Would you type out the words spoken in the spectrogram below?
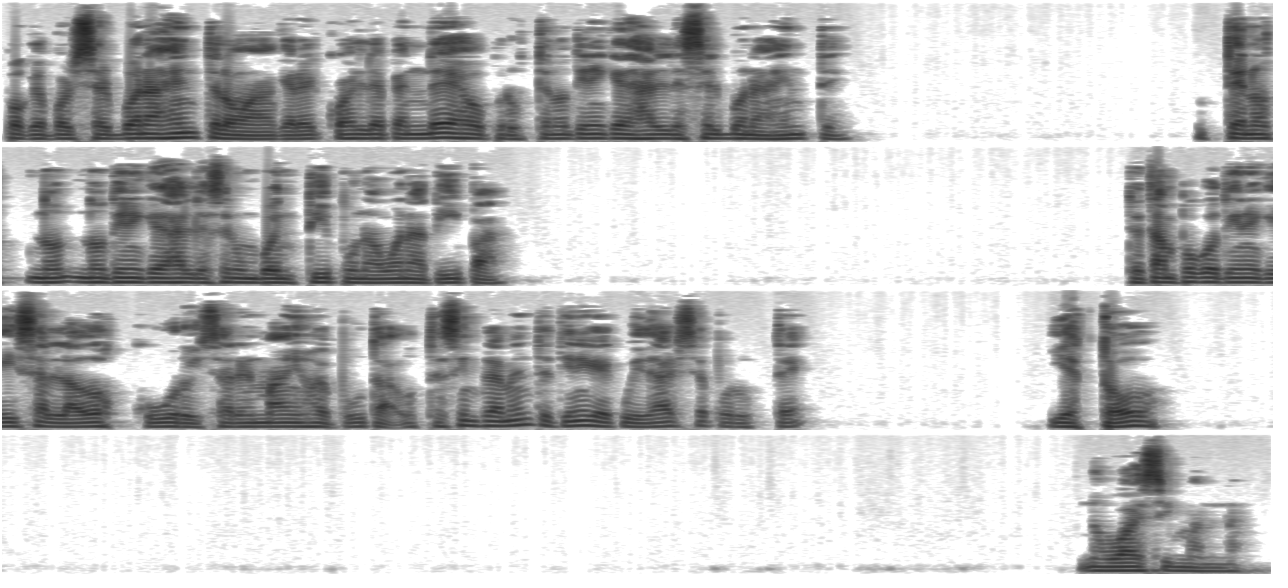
Porque por ser buena gente lo van a querer coger de pendejo, pero usted no tiene que dejar de ser buena gente. Usted no, no tiene que dejar de ser un buen tipo, una buena tipa. Usted tampoco tiene que irse al lado oscuro y ser el más hijo de puta. Usted simplemente tiene que cuidarse por usted. Y es todo. No voy a decir más nada.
